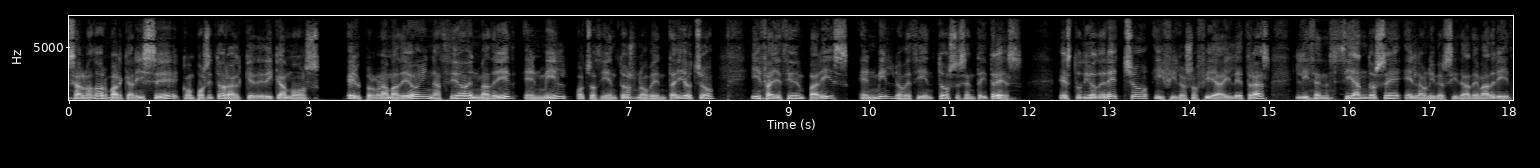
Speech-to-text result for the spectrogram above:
Salvador Barcarise, compositor al que dedicamos el programa de hoy, nació en Madrid en 1898 y falleció en París en 1963. Estudió Derecho y Filosofía y Letras, licenciándose en la Universidad de Madrid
